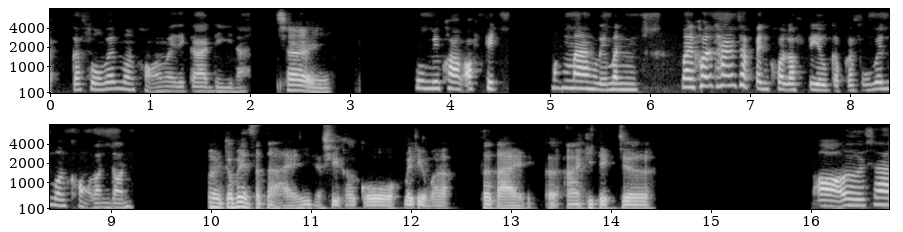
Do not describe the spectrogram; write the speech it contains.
บกระทรวงเวทมนต์ของอเมริกาดีนะ ใช่ดูมีความออฟฟิศมาก ๆ เลยมัน มันค่อนข้างจะเป็นคนละฟิลกับกระทรวงเวทมนต์ของลอนดอน มันก็เป็นสไตล์ชิคาโกไม่ถึงว่าสไตล์เอ่อ architectureอ๋อเออใช่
